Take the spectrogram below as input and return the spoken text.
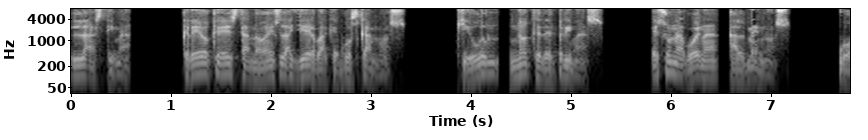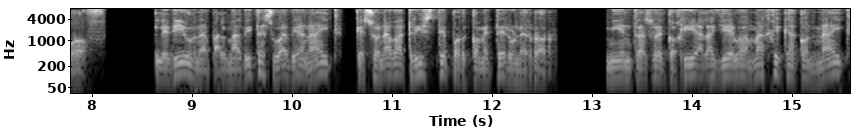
Lástima. Creo que esta no es la hierba que buscamos. Kyun, no te deprimas. Es una buena, al menos. Wof. Le di una palmadita suave a Knight, que sonaba triste por cometer un error. Mientras recogía la hierba mágica con Knight,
